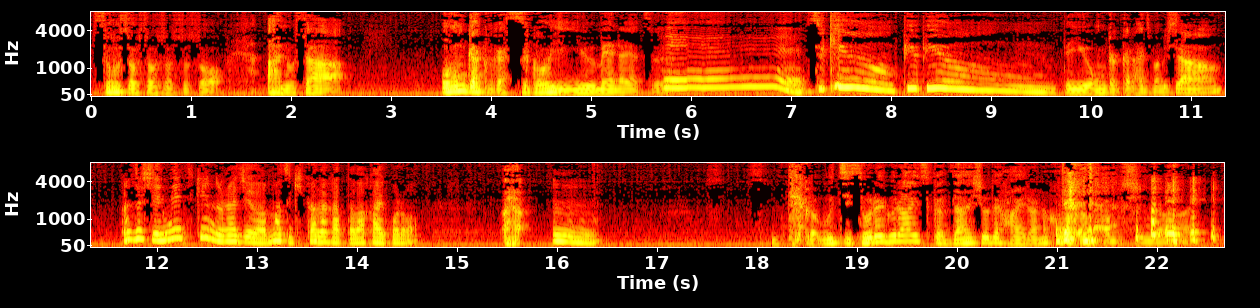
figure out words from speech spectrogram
そうそうそうそうそうそう。あのさ音楽がすごい有名なやつ。へえ。スキューンピューピューンっていう音楽から始まるじゃん。私 NHK のラジオはまず聞かなかった若い頃。はあら。うん。てかうちそれぐらいしか在所で入らなかったのかもしれない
